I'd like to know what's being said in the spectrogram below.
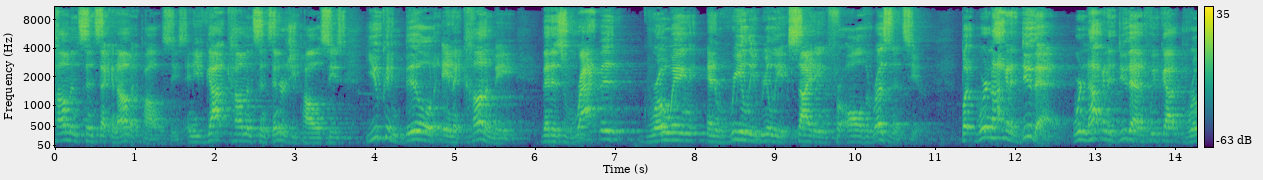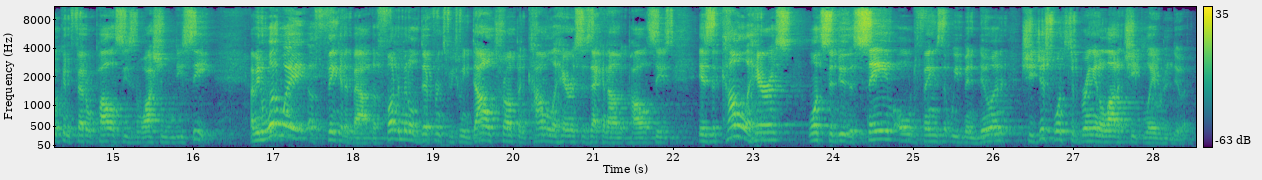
common sense economic policies and you've got common sense energy policies, you can build an economy that is rapid, growing, and really, really exciting for all the residents here. But we're not going to do that. We're not going to do that if we've got broken federal policies in Washington, D.C. I mean, one way of thinking about the fundamental difference between Donald Trump and Kamala Harris's economic policies is that Kamala Harris wants to do the same old things that we've been doing. She just wants to bring in a lot of cheap labor to do it.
